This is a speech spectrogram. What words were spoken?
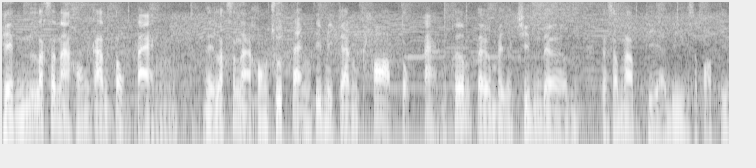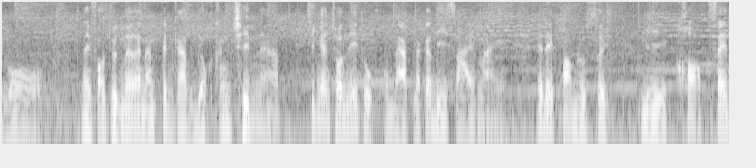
เห็นลักษณะของการตกแต่ง ในลักษณะของชุดแต่งที่มีการครอบตกแต่งเพิ่มเติมไปจากชิ้นเดิม แต่สำหรับ TRD Sportivo ใน Fortuner นั้นเป็นการยกทั้งชิ้นนะครับชิ้นกันชนนี้ถูกออกแบบและก็ดีไซน์ใหม่ ให้ได้ความรู้สึก มีขอบเส้น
